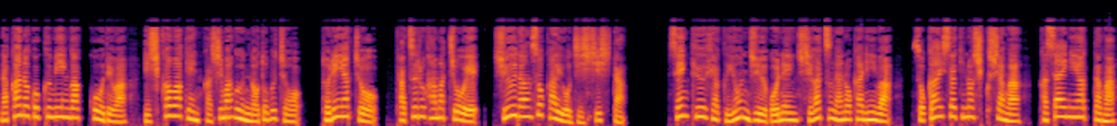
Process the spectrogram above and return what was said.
中野国民学校では石川県鹿島郡の都部町、鳥屋町、辰ル浜町へ集団疎開を実施した。1945年4月7日には、疎開先の宿舎が火災にあったが、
